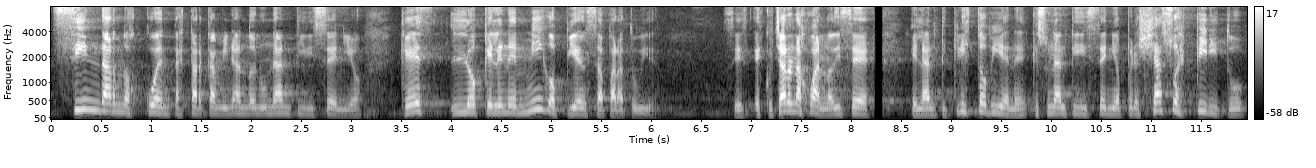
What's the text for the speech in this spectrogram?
sin darnos cuenta, estar caminando en un antidiseño, que es lo que el enemigo piensa para tu vida. Escucharon a Juan, ¿no? Dice, el anticristo viene, que es un antidiseño, pero ya su espíritu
